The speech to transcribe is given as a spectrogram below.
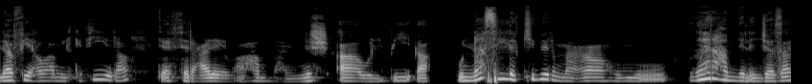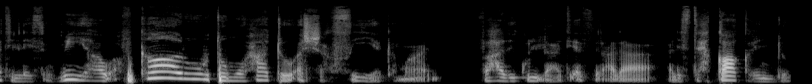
لا في عوامل كثيرة تأثر عليه وأهمها النشأة والبيئة والناس اللي كبر معاهم وغيرها من الإنجازات اللي يسويها وأفكاره وطموحاته الشخصية كمان. فهذه كلها تأثر على الاستحقاق عنده.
